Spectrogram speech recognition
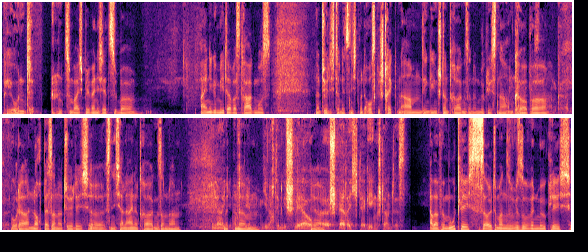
Okay, und zum Beispiel, wenn ich jetzt über einige Meter was tragen muss, natürlich dann jetzt nicht mit ausgestreckten Armen den Gegenstand tragen, sondern möglichst nah am Körper. Nah am Körper. Oder noch besser natürlich, äh, es nicht alleine tragen, sondern ja, mit je, nachdem, einem, je nachdem, wie schwer ja. oder sperrig der Gegenstand ist. Aber vermutlich sollte man sowieso, wenn möglich,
